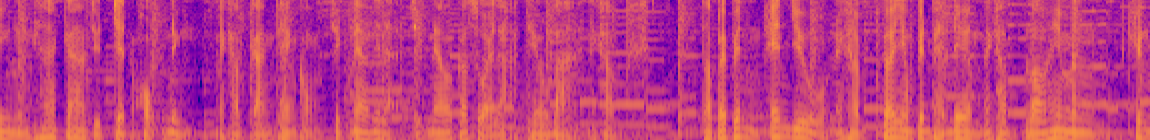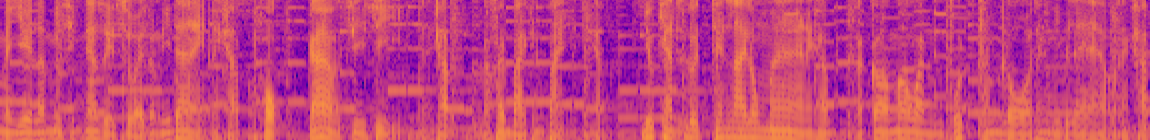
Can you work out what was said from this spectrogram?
159.761 นะครับ กลางแท่งของ Signal นี่แหละ Signal ก็สวยละเทลบาร์นะครับ ต่อไปเป็น NU นะครับ ก็ยังเป็นแผนเดิมนะครับ รอให้มันขึ้นมายืนแล้วมีสัญญาณสวยๆ ตรงนี้ได้นะครับ 6944 นะครับ แล้วค่อยบายขึ้นไปนะครับ UCAT หลุดเทนไลน์ลงมานะครับ แล้วก็เมื่อวันพุธทำโลทั้งนี้ไปแล้วนะครับ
